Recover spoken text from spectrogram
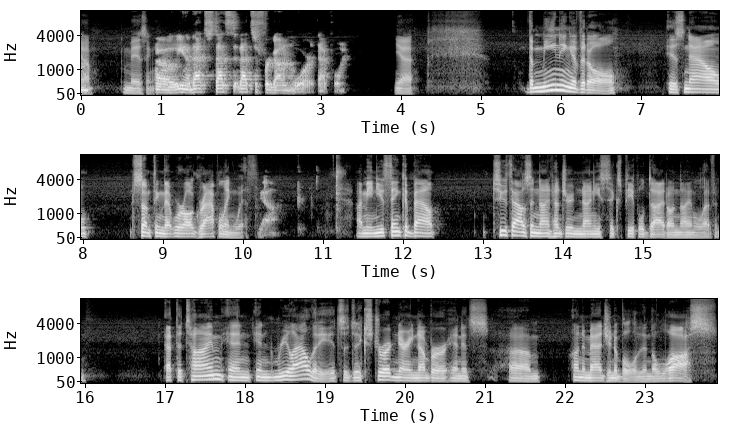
yeah, amazing. So you know that's that's that's a forgotten war at that point. Yeah. The meaning of it all is now something that we're all grappling with. Yeah. I mean, you think about 2,996 people died on 9 11. At the time, and in reality, it's an extraordinary number and it's um, unimaginable. And the loss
